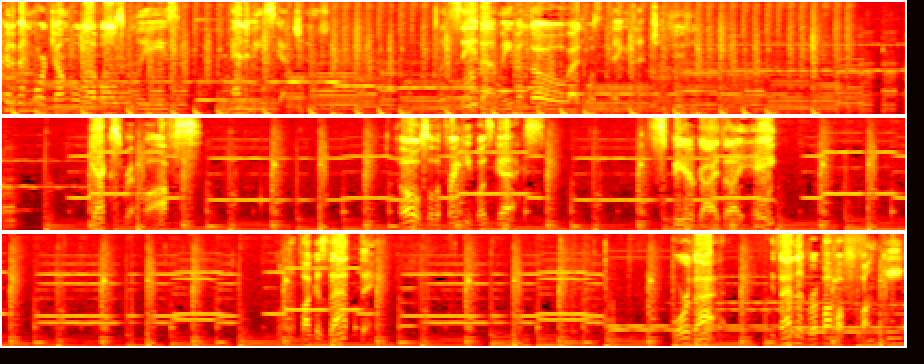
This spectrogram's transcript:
Could have been more jungle levels, please. Enemy sketches. Let's see them, even though I wasn't paying attention. Gex ripoffs. Oh, so the Frankie was Gex. Spear guy that I hate. What the fuck is that thing? Or that. Is that a ripoff of Funky?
